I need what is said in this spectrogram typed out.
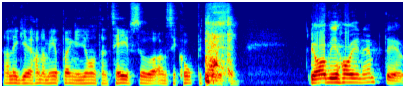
Han, ligger, han har mer poäng än Jonathan Taves och Anse Kopitar. Liksom. Ja, vi har ju nämnt det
